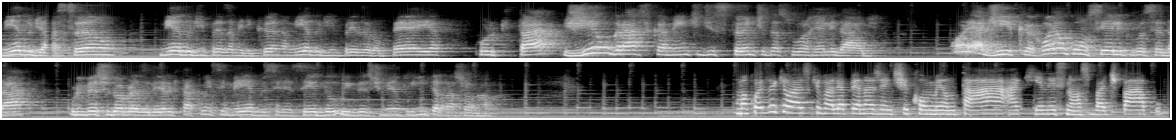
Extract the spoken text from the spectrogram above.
Medo de ação, medo de empresa americana, medo de empresa europeia, porque está geograficamente distante da sua realidade. Qual é a dica, qual é o conselho que você dá para o investidor brasileiro que está com esse medo, esse receio do investimento internacional? Uma coisa que eu acho que vale a pena a gente comentar aqui nesse nosso bate-papo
